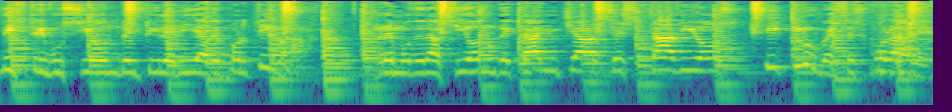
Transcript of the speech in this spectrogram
distribución de utilería deportiva, remodelación de canchas, estadios y clubes escolares,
